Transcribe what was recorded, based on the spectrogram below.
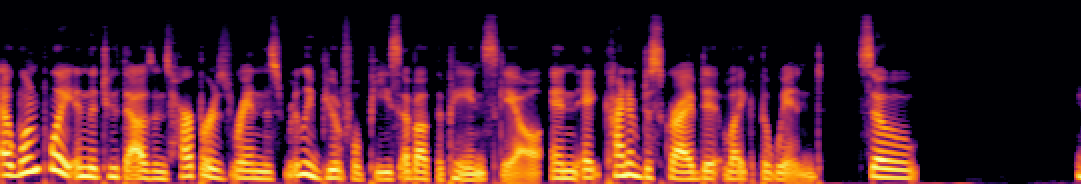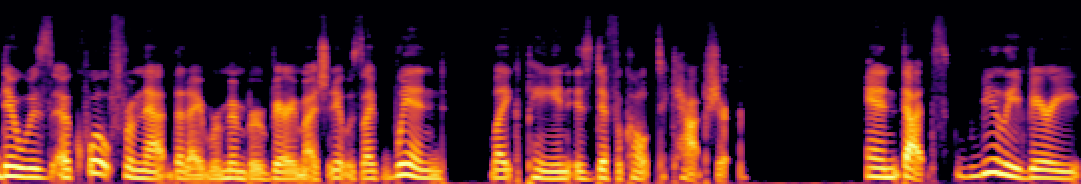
at one point in the 2000s, Harper's ran this really beautiful piece about the pain scale, and it kind of described it like the wind. So, there was a quote from that that I remember very much, and it was like, Wind, like pain, is difficult to capture. And that's really very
